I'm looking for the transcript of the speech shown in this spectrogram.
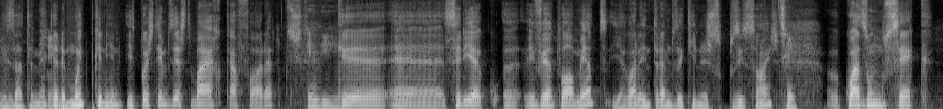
Exatamente, Sim. era muito pequenino. E depois temos este bairro cá fora que, se estendia. que uh, seria uh, eventualmente, e agora entramos aqui nas suposições, Sim. quase um museque eh,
